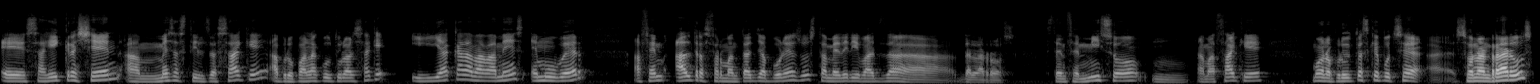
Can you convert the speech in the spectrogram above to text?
eh, seguir creixent amb més estils de sake, apropant la cultura al sake, i ja cada vegada més hem obert a fer altres fermentats japonesos també derivats de, de l'arròs. Estem fent miso, mm, amazake, bueno, productes que potser eh, sonen raros,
